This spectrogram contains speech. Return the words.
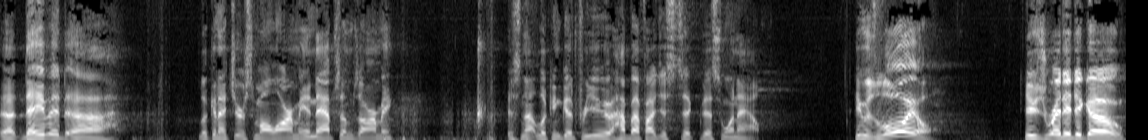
Uh, David, uh, looking at your small army and Absalom's army, it's not looking good for you. How about if I just stick this one out? He was loyal, he was ready to go.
